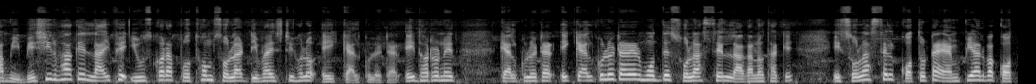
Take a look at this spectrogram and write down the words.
আমি বেশিরভাগের লাইফে ইউজ করা প্রথম সোলার ডিভাইসটি হলো এই ক্যালকুলেটর। এই ধরনের ক্যালকুলেটর, এই ক্যালকুলেটরের মধ্যে সোলার সেল লাগানো থাকে। এই সোলার সেল কতটা অ্যাম্পিয়ার বা কত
